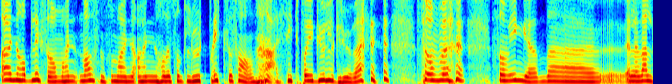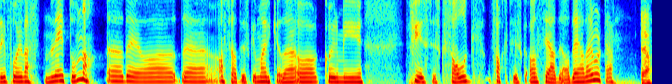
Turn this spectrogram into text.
han hadde liksom han, Nesten som han, han hadde et sånt lurt blikk, så sa han jeg sitter på ei gullgruve. som, som ingen, eh, eller veldig få i Vesten, vet om. da. Eh, Det er jo det asiatiske markedet, og hvor mye fysisk salg faktisk av CD-er det er der borte. Ja.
